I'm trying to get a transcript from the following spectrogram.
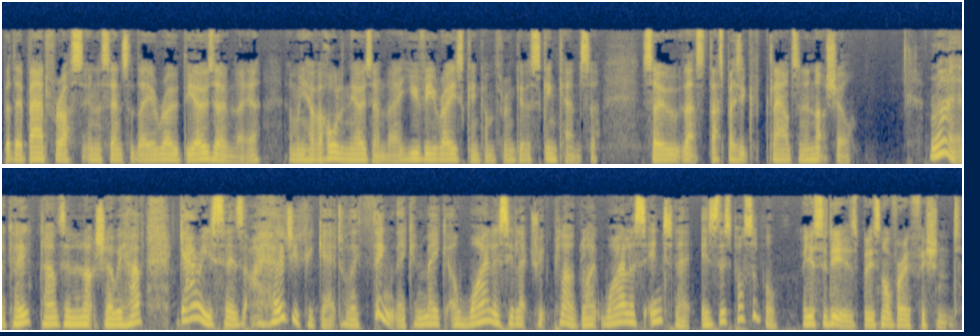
but they're bad for us in the sense that they erode the ozone layer, and when you have a hole in the ozone layer, UV rays can come through and give us skin cancer. So that's that's basically clouds in a nutshell. Right, okay, clouds in a nutshell we have. Gary says, I heard you could get, or they think they can make a wireless electric plug like wireless internet. Is this possible? Yes, it is, but it's not very efficient.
